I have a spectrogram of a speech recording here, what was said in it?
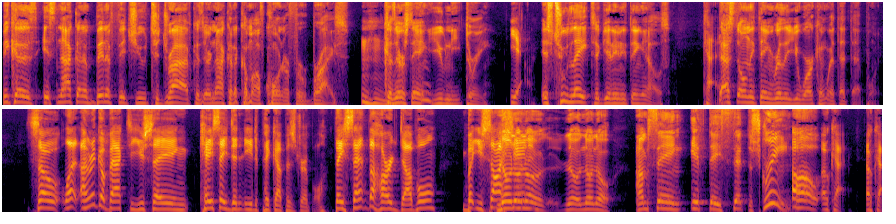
because it's not going to benefit you to drive because they're not going to come off corner for Bryce Mm-hmm. because they're saying you need three. Yeah. It's too late to get anything else. Okay. That's the only thing really you're working with at that point. So let, I'm going to go back to you saying Casey didn't need to pick up his dribble. They sent the hard double, but you saw No, no, Shannon. no, no, no, no. I'm saying if they set the screen Oh, okay. Okay.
